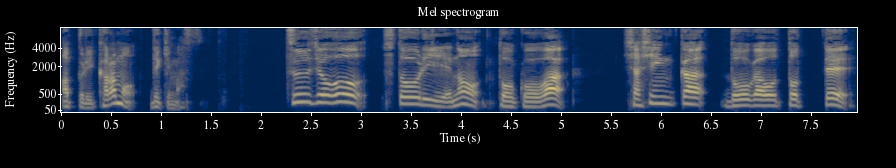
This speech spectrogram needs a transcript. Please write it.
アプリからもできます。通常、ストーリーへの投稿は写真か動画を撮って、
